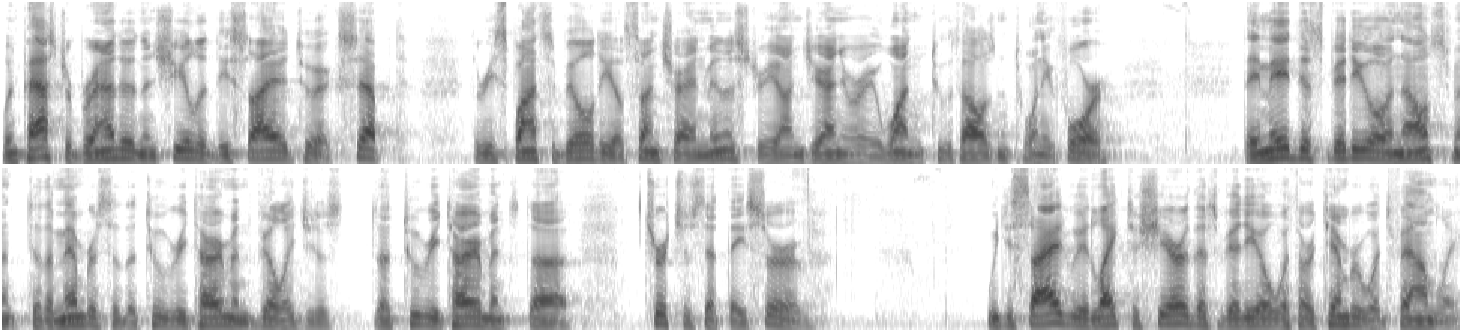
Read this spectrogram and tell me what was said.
When Pastor Brandon and Sheila decided to accept the responsibility of SONShine Ministry on January 1, 2024, they made this video announcement to the members of the two retirement villages, the two retirement uh, churches that they serve. We decided we'd like to share this video with our Timberwood family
